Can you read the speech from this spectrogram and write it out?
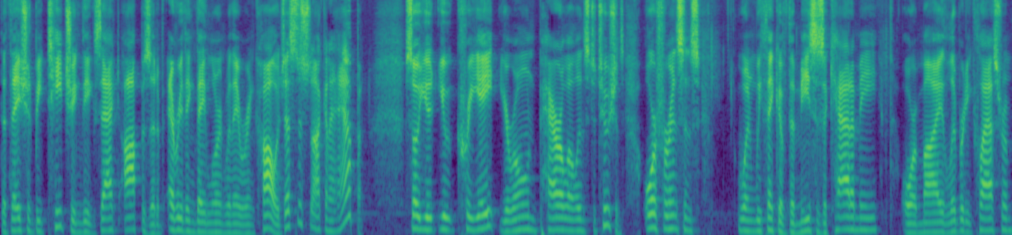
that they should be teaching the exact opposite of everything they learned when they were in college. That's just not going to happen. So you, you create your own parallel institutions. Or, for instance, when we think of the Mises Academy or My Liberty Classroom,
